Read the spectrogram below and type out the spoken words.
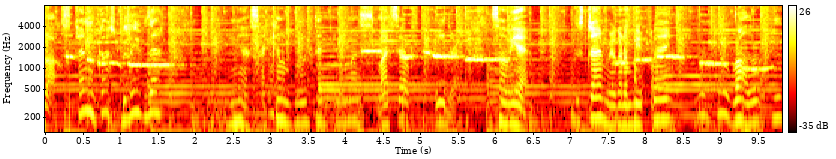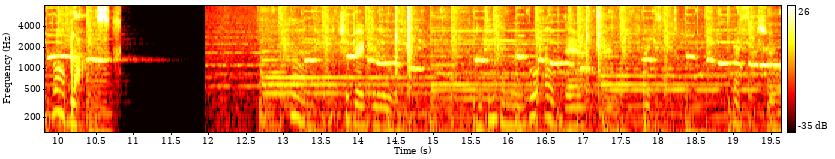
Roblox. Can you guys believe that? Yes, I can't believe that myself either. So yeah, this time we're gonna be playing Would You Rather in Roblox. Hmm, what should I do? I think I'm gonna go out there and fight something. Yes, I should.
